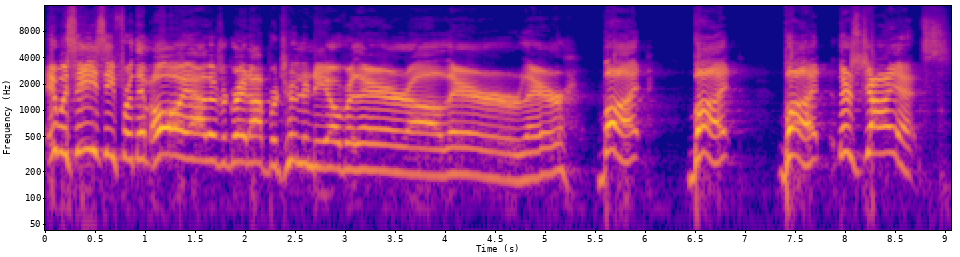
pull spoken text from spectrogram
It was easy for them, oh, yeah, there's a great opportunity over there, uh, there, there. But, but, but there's giants.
